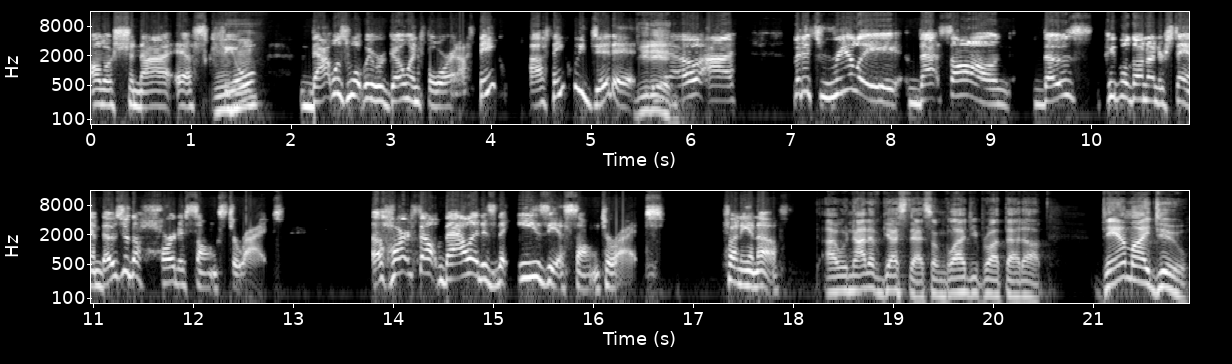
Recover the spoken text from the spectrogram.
almost Shania esque mm-hmm. feel. That was what we were going for. And I think, I think we did it. You did. You know, I, but it's really that song those people don't understand. Those are the hardest songs to write. A heartfelt ballad is the easiest song to write. Funny enough. I would not have guessed that. So I'm glad you brought that up. Damn, I do.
